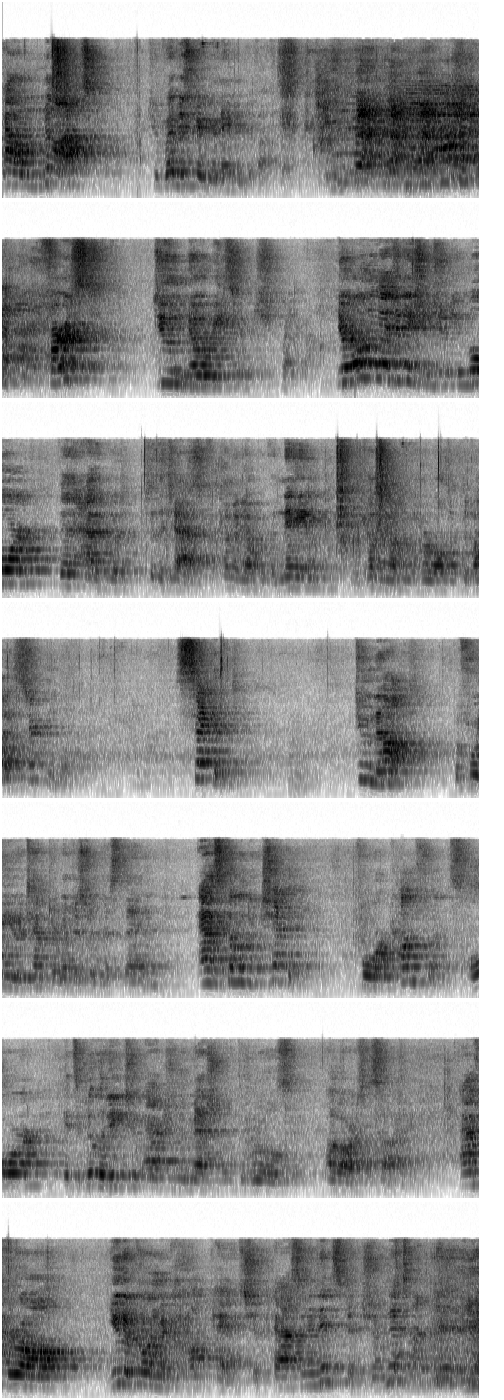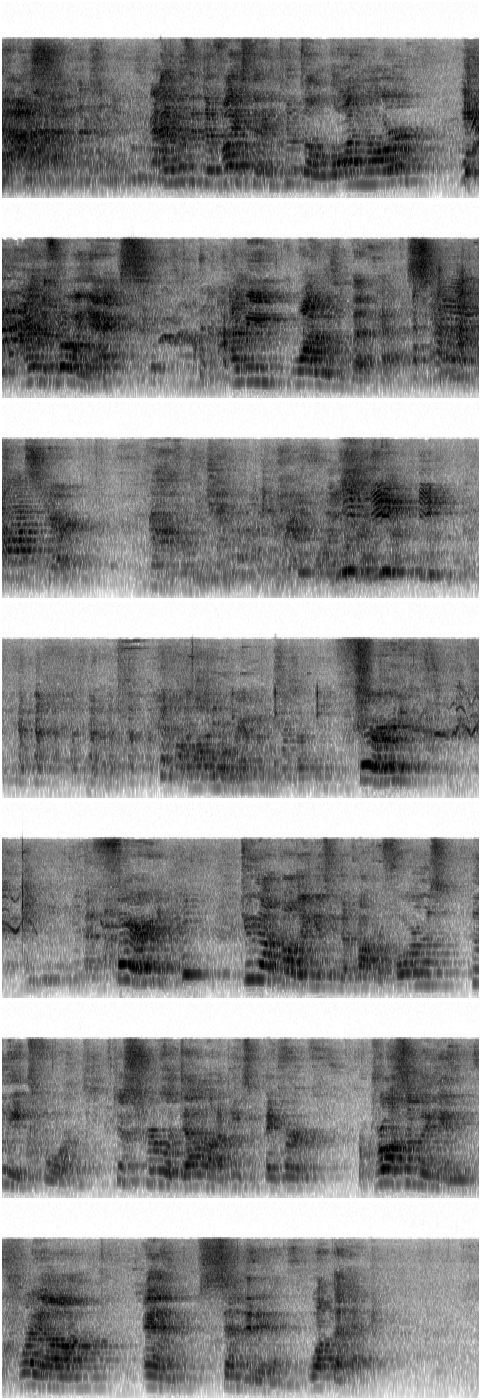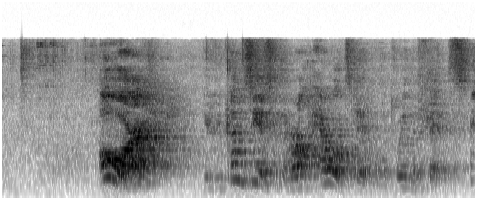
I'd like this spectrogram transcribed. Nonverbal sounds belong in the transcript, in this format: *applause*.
how not to register your name and device. *laughs* First, do no research. Right. Your own imagination should be more than adequate to the task of coming up with a name and coming up with a heraldic device, certainly. Second, do not, before you attempt to register this thing, ask someone to check it for conflicts or its ability to actually mesh with the rules of our society. After all, Unicorn McHotpants should pass in an instant, shouldn't it? Yes! And with a device that includes a lawnmower and a throwing axe, I mean, why wasn't that pass? Posture. Third, third, do not bother using the proper forms. Who needs forms? Just scribble it down on a piece of paper, draw something in crayon, and send it in. What the heck? Or, you can come see us at the Herald Table between the fits.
